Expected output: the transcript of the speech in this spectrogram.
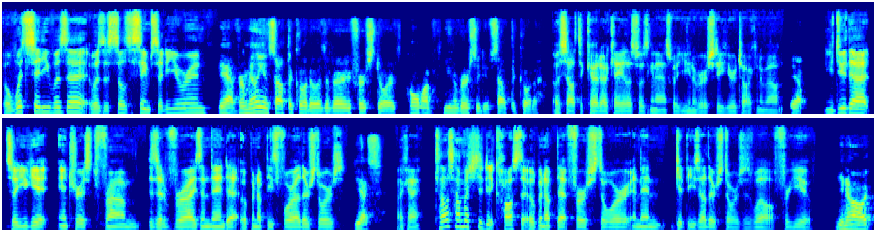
But what city was that? Was it still the same city you were in? Yeah, Vermillion, South Dakota was the very first store, home of University of South Dakota. Oh, South Dakota. Okay, that's what I was going to ask what university you were talking about. Yep. You do that so you get interest from, is it Verizon then to open up these four other stores? Yes. Okay. Tell us how much did it cost to open up that first store and then get these other stores as well for you? You know,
